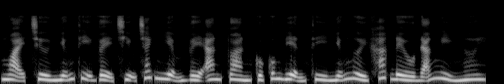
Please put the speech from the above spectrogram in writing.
ngoại trừ những thị vệ chịu trách nhiệm về an toàn của cung điện thì những người khác đều đã nghỉ ngơi.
